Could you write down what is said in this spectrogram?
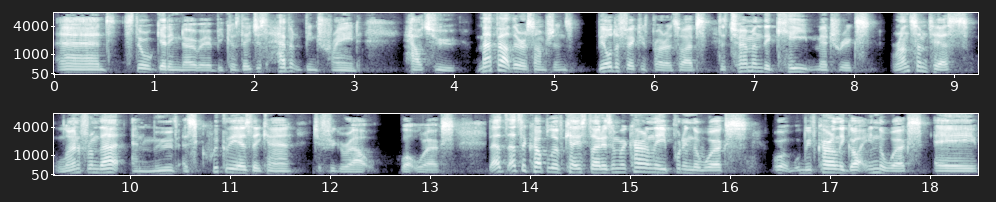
and still getting nowhere because they just haven't been trained how to map out their assumptions, build effective prototypes, determine the key metrics, run some tests, learn from that, and move as quickly as they can to figure out what works. That's, that's a couple of case studies, and we're currently putting the works, we've currently got in the works a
